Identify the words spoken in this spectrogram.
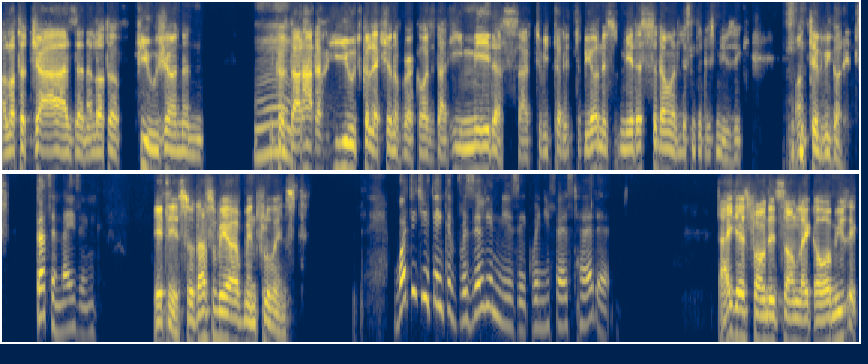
a lot of jazz and a lot of fusion and because Mm. Dad had a huge collection of records that he made us, uh, to be tell to be honest, made us sit down and listen to this music until we got it. That's amazing. It is. So that's where I'm influenced. What did you think of Brazilian music when you first heard it? I just found it sound like our music,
